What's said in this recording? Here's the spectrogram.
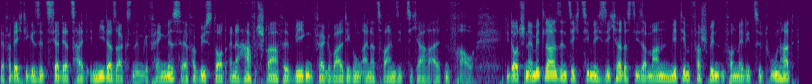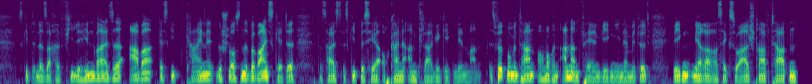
Der Verdächtige sitzt ja derzeit in Niedersachsen im Gefängnis. Er verbüßt dort eine Haftstrafe wegen Vergewaltigung einer 72 Jahre alten Frau. Die deutschen Ermittler sind sich ziemlich sicher, dass dieser Mann mit dem Verschwinden von Maddie zu tun hat. Es gibt in der Sache viele Hinweise, aber es gibt keine geschlossene Beweiskette. Das heißt, es gibt bisher auch keine Anklage gegen den Mann. Es wird momentan auch noch in anderen Fällen gegen ihn ermittelt, wegen mehrerer Sexualstraftaten.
